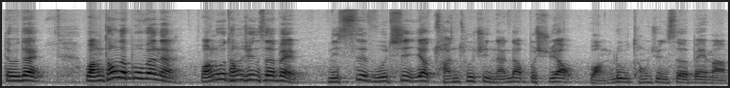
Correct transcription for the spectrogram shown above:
对不对？网通的部分呢，网络通讯设备，你伺服器要传出去，难道不需要网络通讯设备吗？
